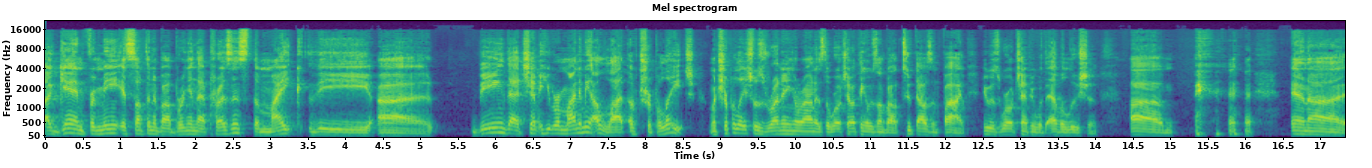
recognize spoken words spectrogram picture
again for me. It's something about bringing that presence, the mic, the uh, being that champion. He reminded me a lot of Triple H when Triple H was running around as the world champion. I think it was about 2005. He was world champion with Evolution, um, and uh,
